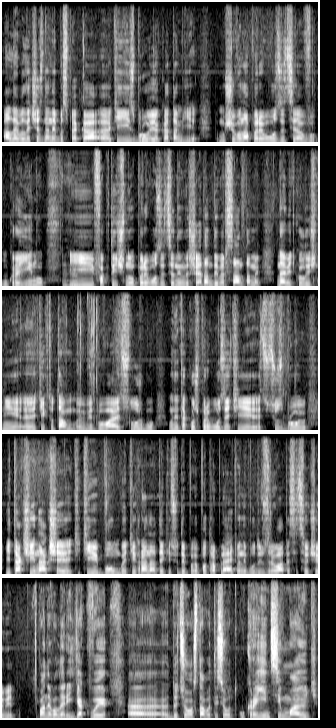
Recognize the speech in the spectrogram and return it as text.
але величезна небезпека е, тієї зброї, яка там є, тому що вона перевозиться в Україну і фактично перевозиться не лише там диверсантами, навіть колишні е, ті, хто там відбувають службу, вони також також привозять цю зброю. І так чи інакше, ті- бомби, ті гранати, які сюди потрапляють, вони будуть взриватися. Це очевидно. Пане Валерій, як ви е, до цього ставитеся? От українці мають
